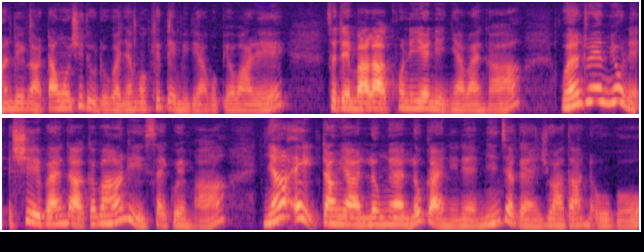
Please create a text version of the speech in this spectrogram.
One Day ကတာဝန်ရှိသူတို့ကရန်ကုန်ခေတ်သစ်မီဒီယာကိုပြောပါရယ်စက်တင်ဘာလ9ရက်နေ့ညပိုင်းကဝမ်တွင်းမြို့နယ်အရှေ့ပိုင်းကကဘားလီစိုက်ကွဲမှာညအိတ်တောင်ရလုပ်ငန်းလုပ်ကင်နေတဲ့မြင်းကြကန်ရွာသား2ဦးကို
